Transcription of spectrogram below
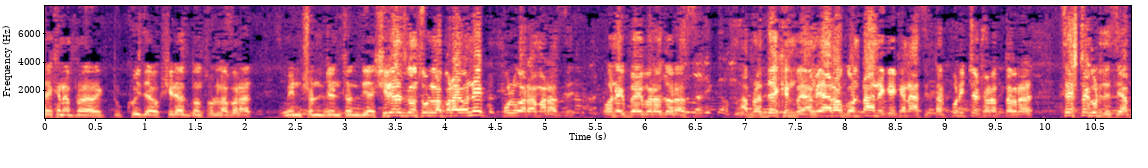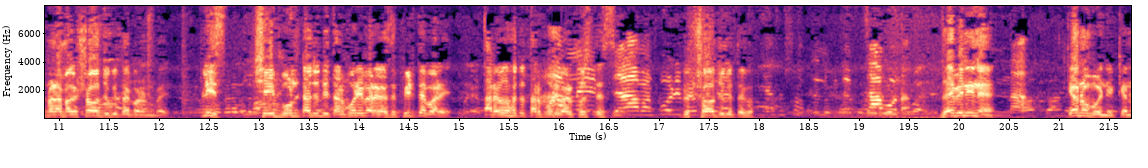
দেখেন আপনারা একটু খুঁজে যাও সিরাজগঞ্জ উল্লাপাড়ার মেনশন টেনশন দিয়ে। সিরাজগঞ্জ উল্লাপাড়ায় অনেক ফলোয়ার আমার আছে অনেক ভাই বেড়াদর আছে। আপনারা দেখেন ভাই আমি আরও ঘণ্টা অনেক এখানে আছি তার পরিচয় শনাক্ত করার চেষ্টা করতেছি। আপনারা আমাকে সহযোগিতা করেন ভাই। প্লিজ সেই বোনটা যদি তার পরিবারের কাছে ফিরতে পারে তারও হয়তো তার পরিবার খুঁজতেছে। সহযোগিতা যাইবেনি না। কেন বইনি? কেন?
